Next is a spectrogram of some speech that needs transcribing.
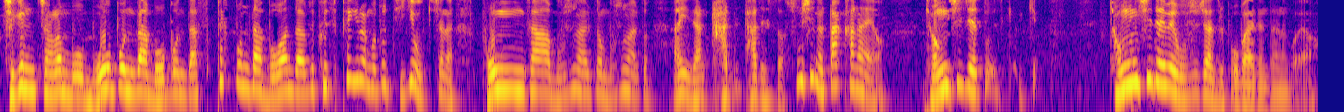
지금처럼 뭐 뭐 본다 뭐 본다 스펙 본다 뭐 한다 그 스펙이란 것도 되게 웃기잖아요. 봉사 무슨 활동 무슨 활동 아니 난 다 다 됐어. 수시는 딱 하나예요. 경시 제도 경시 대회 우수자들 뽑아야 된다는 거예요.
